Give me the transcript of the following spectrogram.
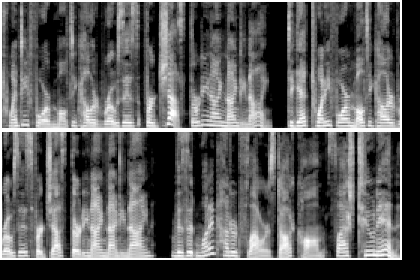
24 multicolored roses for just $39.99. To get 24 multicolored roses for just $39.99, visit 1-800-Flowers.com slash tune in.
